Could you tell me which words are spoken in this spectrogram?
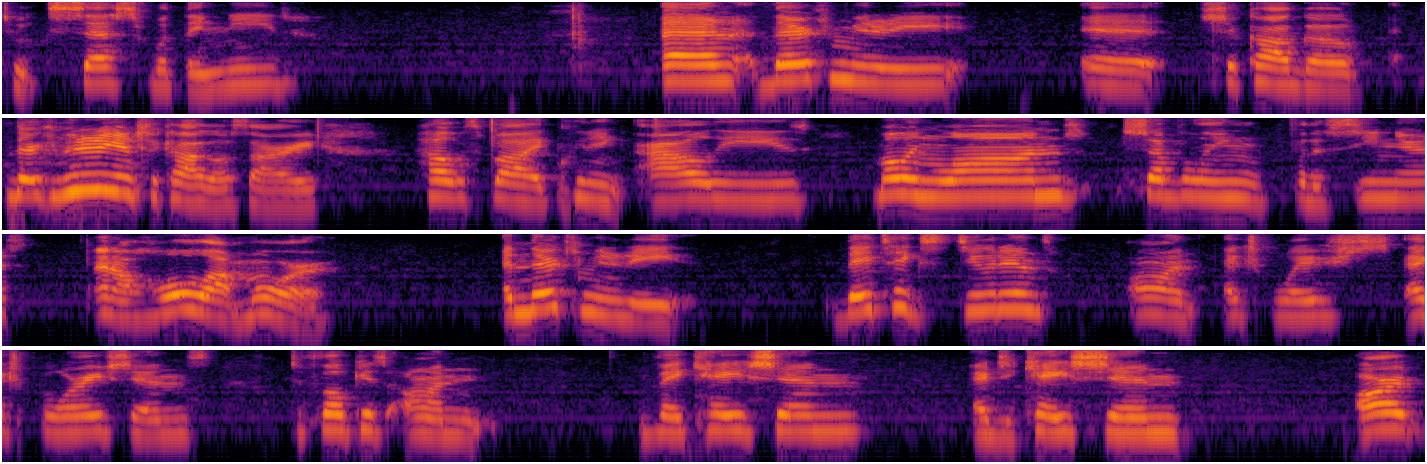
to access what they need. And their community in Chicago, their community in Chicago, sorry, helps by cleaning alleys, mowing lawns, shoveling for the seniors, and a whole lot more. In their community, they take students on explorations to focus on vacation, education, art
